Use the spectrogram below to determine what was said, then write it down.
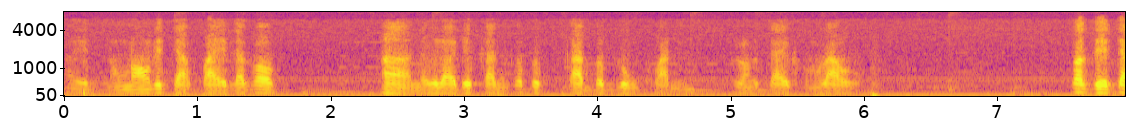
ให้น้องๆได้จากไป แล้วก็ในเวลาเดียวกันก็เป็นการบำรุงขวัญกำลังใจของเรา ก็เสียใจ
